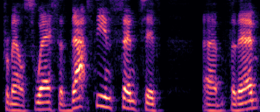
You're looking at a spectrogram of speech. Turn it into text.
from elsewhere. So that's the incentive um, for them.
